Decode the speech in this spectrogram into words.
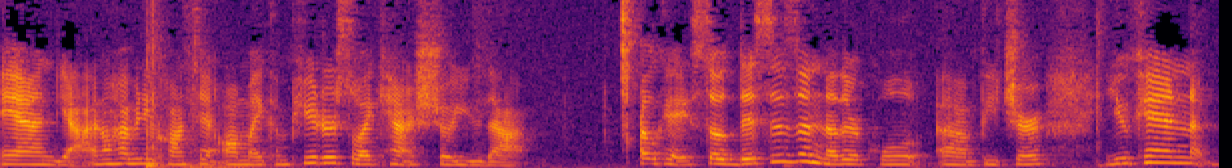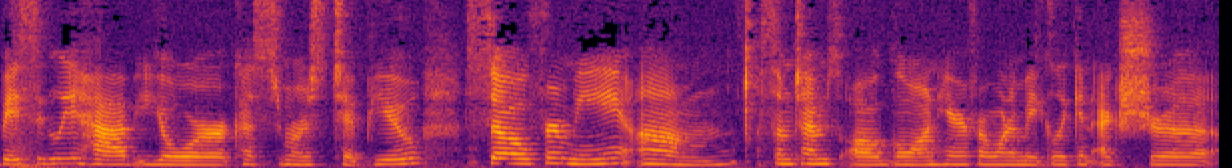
And yeah i don't have any content on my computer so i can't show you that. Okay, so this is another cool um, feature. You can basically have your customers tip you. So for me, um, sometimes I'll go on here if I want to make like an extra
